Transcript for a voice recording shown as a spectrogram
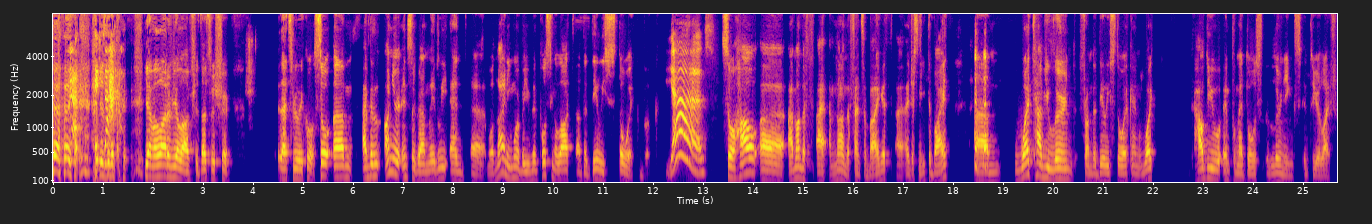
Yeah, exactly. you have a lot of meal options. That's for sure. That's really cool. So um, I've been on your Instagram lately, and uh, well, not anymore, but you've been posting a lot of the Daily Stoic book. Yes. So how uh, I'm on the I, am not on the fence of buying it. I, I just need to buy it. Um, what have you learned from the Daily Stoic, and what how do you implement those learnings into your life?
